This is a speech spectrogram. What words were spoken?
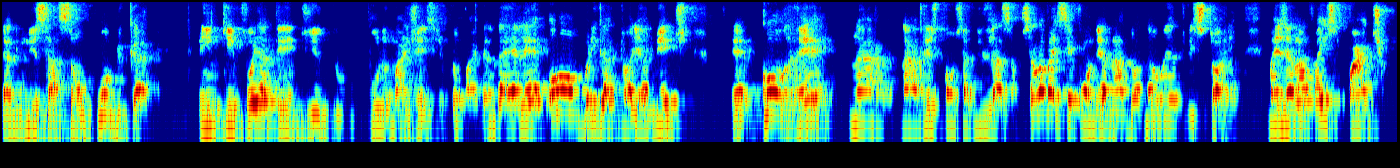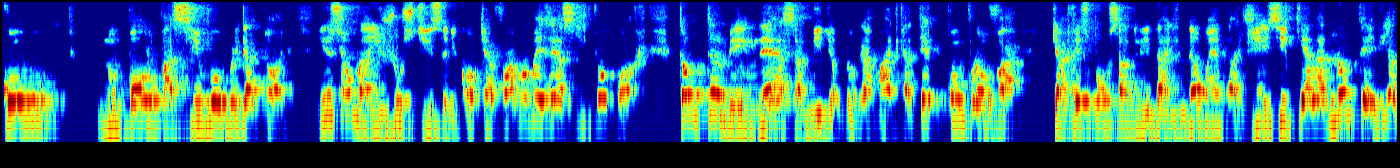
a administração pública em que foi atendido por uma agência de propaganda, ela é obrigatoriamente é, correr na, na responsabilização. Se ela vai ser condenada ou não é outra história, mas ela faz parte como no polo passivo obrigatório. Isso é uma injustiça de qualquer forma, mas é assim que ocorre. Então, também nessa mídia programática, até comprovar que a responsabilidade não é da agência e que ela não teria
